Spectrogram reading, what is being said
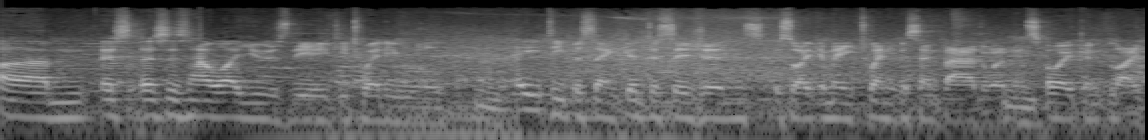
um, this, this is how I use the 80 20 rule 80% good decisions, so I can make 20% bad ones, or I can, like,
